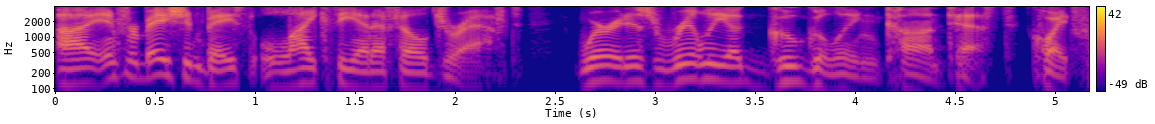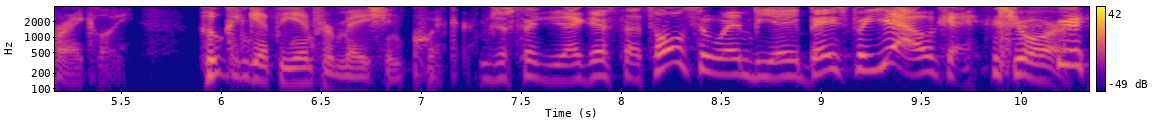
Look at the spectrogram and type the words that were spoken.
Uh, information based, like the NFL draft, where it is really a Googling contest, quite frankly. Who can get the information quicker? I'm just thinking. I guess that's also NBA based, but yeah, okay. Sure. 'Cause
